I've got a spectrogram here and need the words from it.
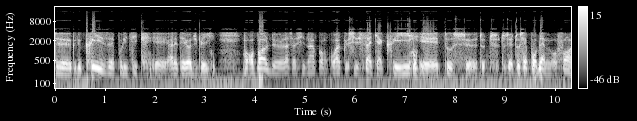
de, crise politique à l'intérieur du pays. Bon, on parle de l'assassinat comme quoi que c'est ça qui a créé tous, tous ces problèmes. Au fond,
